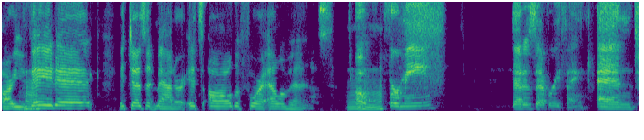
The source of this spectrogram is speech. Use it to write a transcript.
Ayurvedic. It doesn't matter. It's all the four elements. Mhm. Oh, for me, that is everything. And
